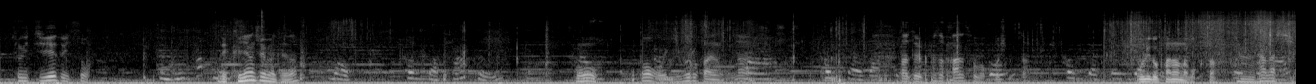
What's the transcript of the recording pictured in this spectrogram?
저기 뒤에도 있어. 근데 그냥 주면 되나? 오, 어 입으로 까는구나. 나도 옆에서 까서 먹고 싶다. 우리도 바나나 먹자. 응, 하나씩.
